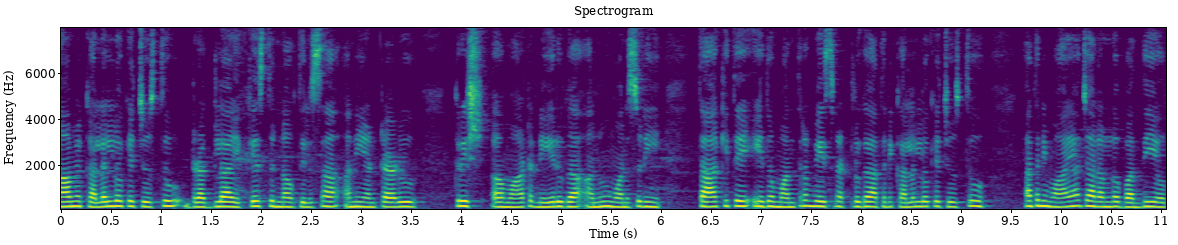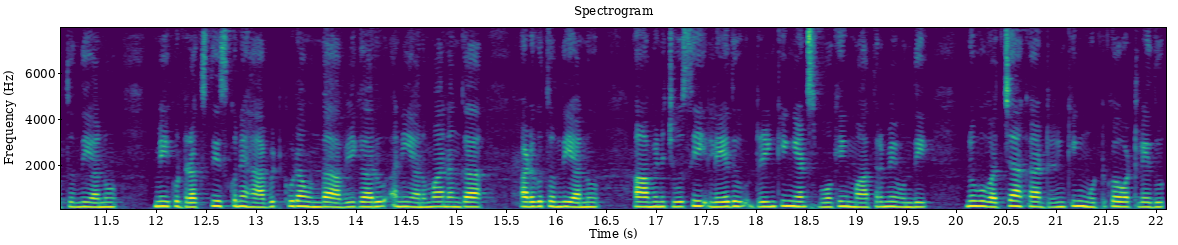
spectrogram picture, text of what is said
ఆమె కళ్ళల్లోకి చూస్తూ డ్రగ్లా ఎక్కేస్తున్నావు తెలుసా? అని అంటాడు క్రిష్. ఆ మాట నేరుగా అను మనసుని తాకితే ఏదో మంత్రం వేసినట్లుగా అతని కళ్ళల్లోకి చూస్తూ అతని మాయాజాలంలో బందీ అవుతుంది అను. మీకు డ్రగ్స్ తీసుకునే హ్యాబిట్ కూడా ఉందా అవి గారు? అని అనుమానంగా అడుగుతుంది అను. ఆమెను చూసి లేదు డ్రింకింగ్ అండ్ స్మోకింగ్ మాత్రమే ఉంది. నువ్వు వచ్చాక డ్రింకింగ్ ముట్టుకోవట్లేదు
